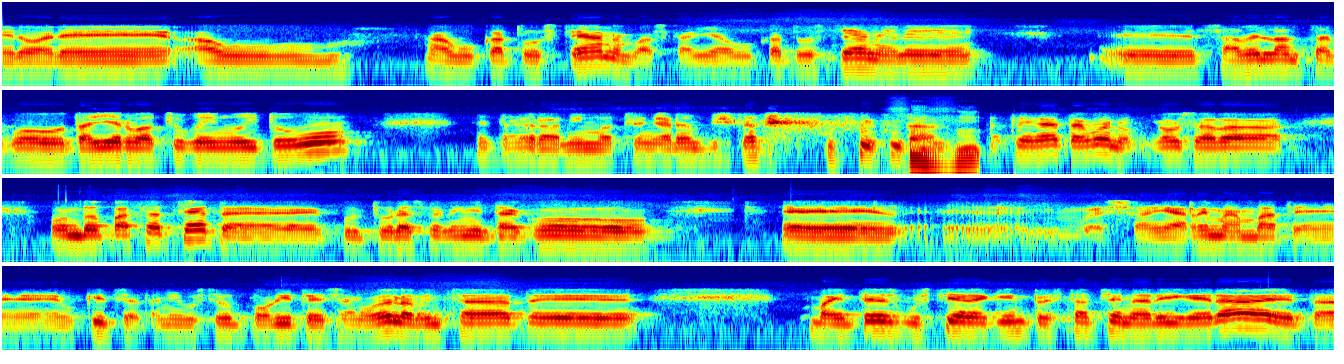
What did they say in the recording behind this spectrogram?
gero ere hau bukatu ustean, Baskaria bukatu ustean, ere e, zabelantzako tailer batzuk egingo ditugu, eta era animatzen garen pizkat. eta, bueno, gauza da ondo pasatzea, eta kultura ezberdinetako e, e, harreman bat e, eukitzea, eta nik uste dut polita izango dela, bintzat, e, ba, interes guztiarekin prestatzen ari gera eta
